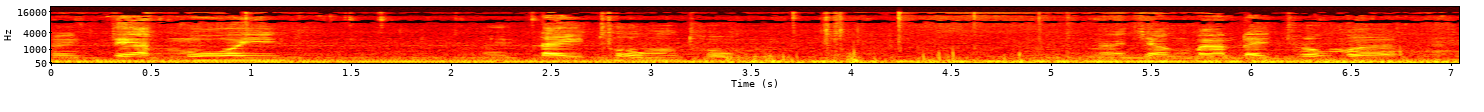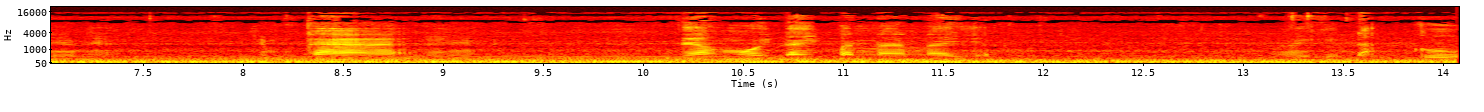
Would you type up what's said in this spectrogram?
ហើយផ្ទះមួយហើយដីធំធំ ណាចង់បានដីធំមើលនេះនេះចំការនេះផ្ទះមួយដីប៉ុណ្ណាណៃហើយគេដាក់គោ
